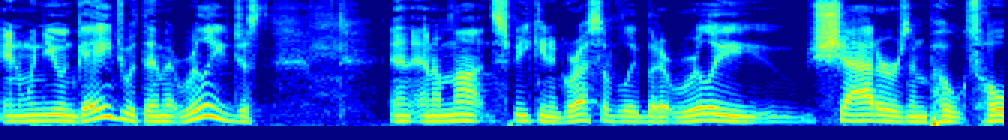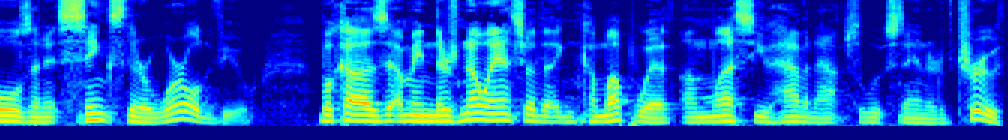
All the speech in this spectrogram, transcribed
And when you engage with them, it really just and, and I'm not speaking aggressively, but it really shatters and pokes holes and it sinks their worldview. Because I mean, there's no answer that they can come up with unless you have an absolute standard of truth.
